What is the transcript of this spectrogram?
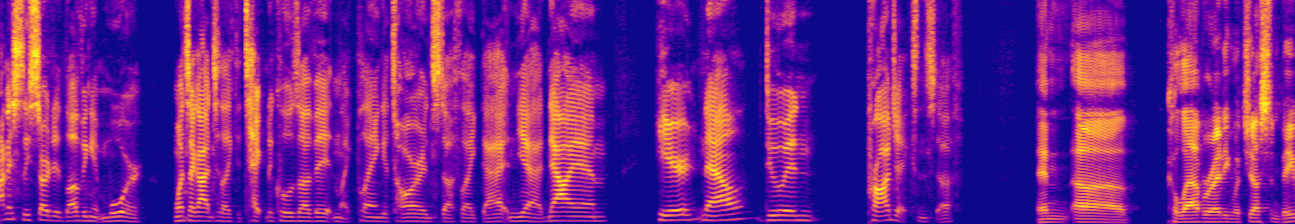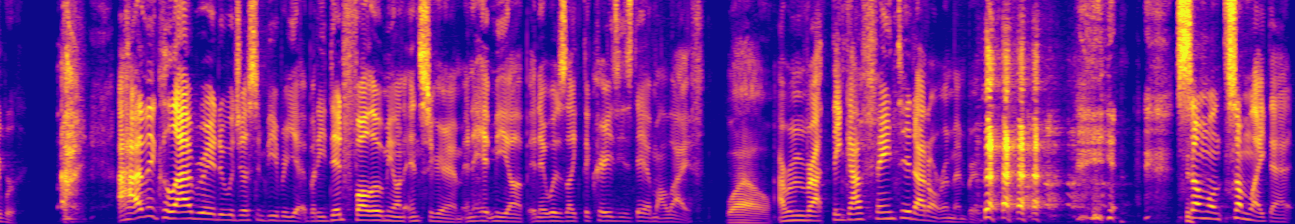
honestly started loving it more. Once I got into like the technicals of it and like playing guitar and stuff like that, and yeah, now I am here now doing projects and stuff. And uh, collaborating with Justin Bieber. I haven't collaborated with Justin Bieber yet, but he did follow me on Instagram and hit me up, and it was like the craziest day of my life. Wow. I remember. I think I fainted. I don't remember. Someone, something like that.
